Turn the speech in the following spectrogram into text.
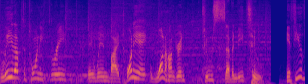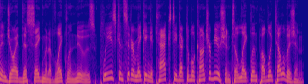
lead up to 23. They win by 28, 100 to 72. If you've enjoyed this segment of Lakeland News, please consider making a tax-deductible contribution to Lakeland Public Television.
